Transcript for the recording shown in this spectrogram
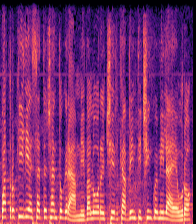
4 kg e 700 grammi, valore circa 25 mila euro.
